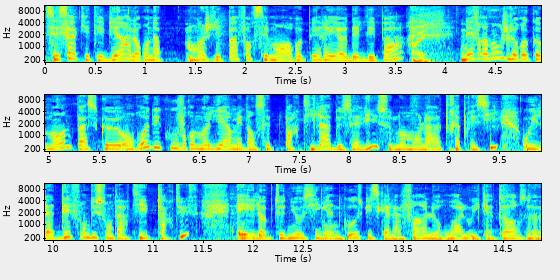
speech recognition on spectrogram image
c'est ça qui était bien. Alors on a, moi je l'ai pas forcément repéré euh, dès le départ, mais vraiment je le recommande parce que on redécouvre Molière, mais dans cette partie-là de sa vie, ce moment-là très précis où il a défendu son Tartuffe et il a obtenu aussi gain de cause puisqu'à la fin le roi Louis XIV euh,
